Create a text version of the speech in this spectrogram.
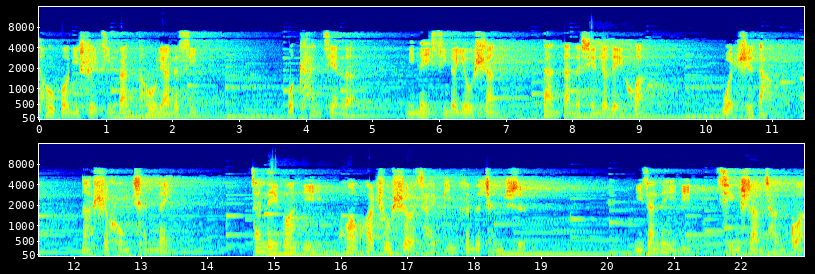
透过你水晶般透亮的心，我看见了。你内心的忧伤，淡淡的悬着泪花。我知道，那是红尘泪，在泪光里幻化出色彩缤纷的城市。你在泪里轻伤长挂，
